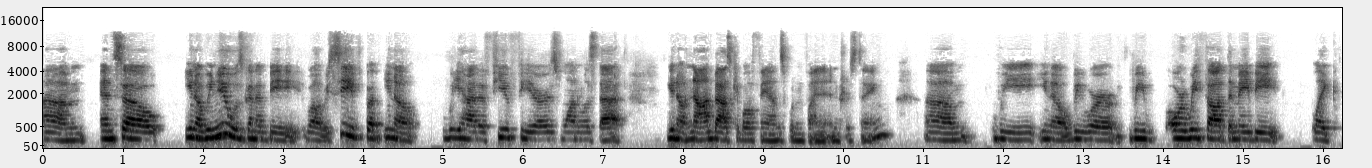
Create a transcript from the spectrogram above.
Um, and so, you know, we knew it was going to be well received, but, you know, we had a few fears. One was that, you know, non basketball fans wouldn't find it interesting. Um, we you know we were we or we thought that maybe like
